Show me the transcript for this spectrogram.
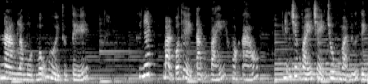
nàng là một mẫu người thực tế, thứ nhất, bạn có thể tặng váy hoặc áo. Những chiếc váy trẻ trung và nữ tính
